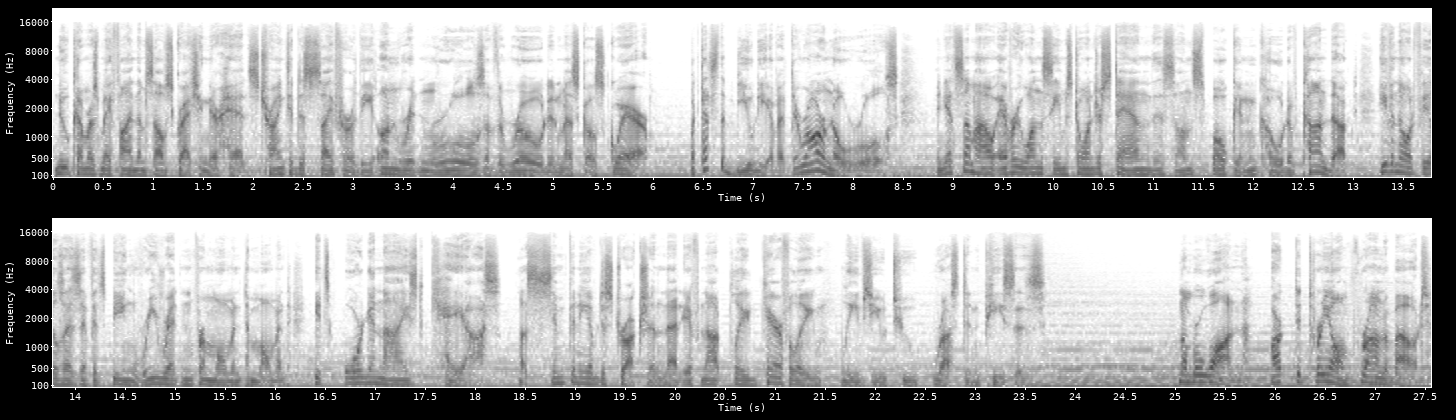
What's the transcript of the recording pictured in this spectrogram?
Newcomers may find themselves scratching their heads, trying to decipher the unwritten rules of the road in Meskel Square. But that's the beauty of it, there are no rules. And yet somehow everyone seems to understand this unspoken code of conduct, even though it feels as if it's being rewritten from moment to moment. It's organized chaos, a symphony of destruction that, if not played carefully, leaves you to rust in pieces. Number 1. Arc de Triomphe Roundabout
